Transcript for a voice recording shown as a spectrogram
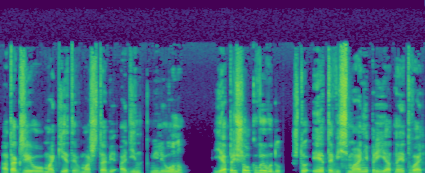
а также его макеты в масштабе 1 к миллиону, я пришел к выводу, что это весьма неприятная тварь.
